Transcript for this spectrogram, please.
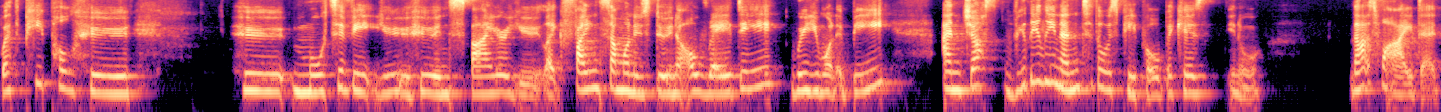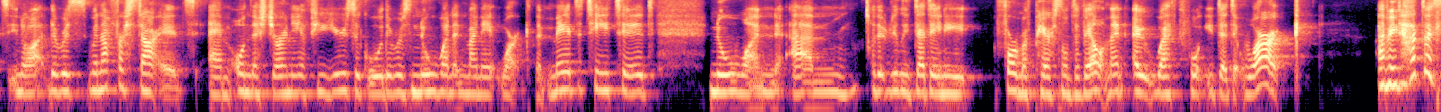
with people who who motivate you, who inspire you. Like find someone who's doing it already where you want to be and just really lean into those people because, you know, that's what I did. You know, there was when I first started um, on this journey a few years ago, there was no one in my network that meditated, no one um, that really did any form of personal development out with what you did at work. I mean, I did.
